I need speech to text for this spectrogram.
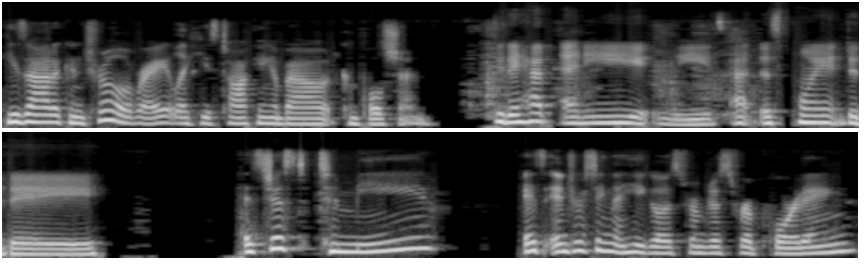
he's out of control, right? Like he's talking about compulsion. Do they have any leads at this point? Did they It's just to me, it's interesting that he goes from just reporting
